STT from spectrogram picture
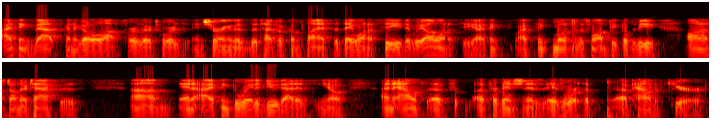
I think that's going to go a lot further towards ensuring that the type of compliance that they want to see, that we all want to see. I think I think most of us want people to be honest on their taxes, um, and I think the way to do that is, you know, an ounce of, of prevention is, is worth a, a pound of cure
